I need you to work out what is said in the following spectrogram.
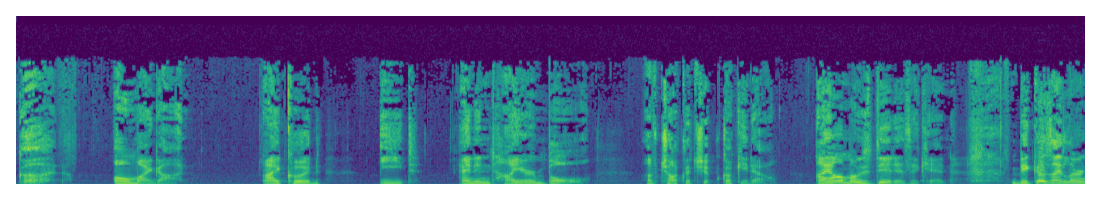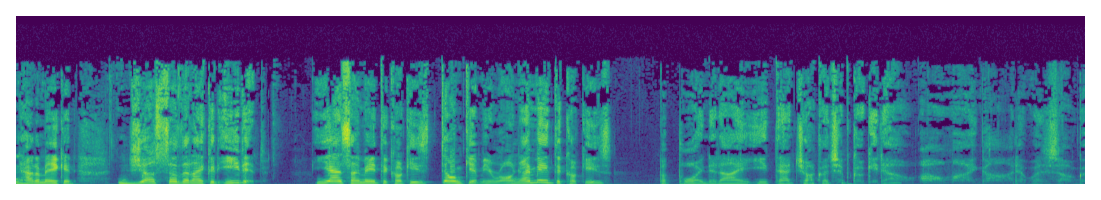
good. Oh my God. I could eat an entire bowl of chocolate chip cookie dough. I almost did as a kid because I learned how to make it just so that I could eat it. Yes, I made the cookies. Don't get me wrong. I made the cookies. But boy, did I eat that chocolate chip cookie dough. Oh my God, it was so good.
